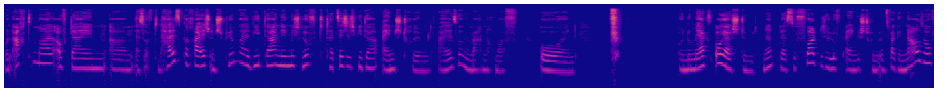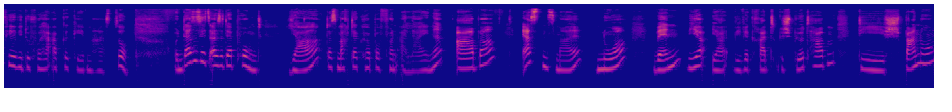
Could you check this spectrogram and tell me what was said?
und achte mal auf dein, ähm, also auf den Halsbereich und spür mal, wie da nämlich Luft tatsächlich wieder einströmt. Also, wir machen nochmal und und du merkst, oh ja, stimmt, ne? Da ist sofort wieder Luft eingeströmt und zwar genauso viel, wie du vorher abgegeben hast. So. Und das ist jetzt also der Punkt. Ja, das macht der Körper von alleine, aber erstens mal nur, wenn wir, ja, wie wir gerade gespürt haben, die Spannung,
